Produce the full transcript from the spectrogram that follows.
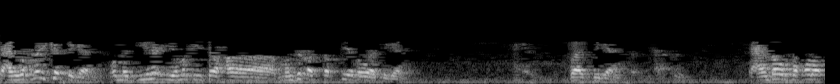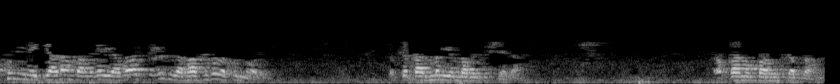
yani waxbay ka degaan oo madiine iyo markaysaga mandiqa sabtiyaba waa degaan waa degaan yani dhowr boqoloo kun inay gaadhaan baa laga yaabaa sacuudiga raafidada ku nool dadka qaar malyan baabay ku sheegaan aqaana allahu sabahum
